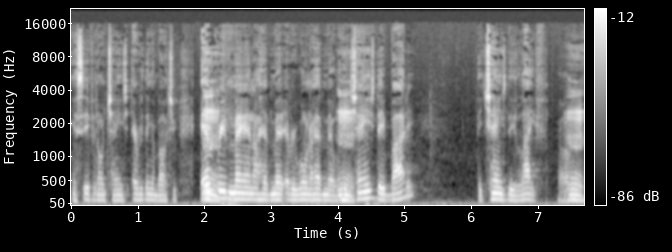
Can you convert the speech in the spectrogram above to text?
and see if it don't change everything about you. Mm. Every man I have met, every woman I have met, when Mm. they change their body, they change their life. Mm.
